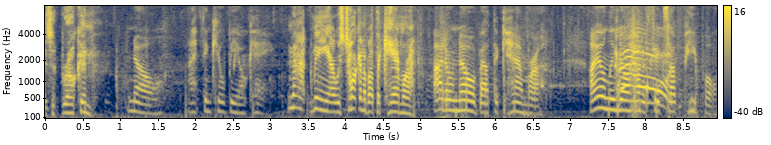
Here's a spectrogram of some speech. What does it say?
Is it broken? No, I think you'll be okay. Not me, I was talking about the camera. I don't know about the camera. I only know how to fix up people.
